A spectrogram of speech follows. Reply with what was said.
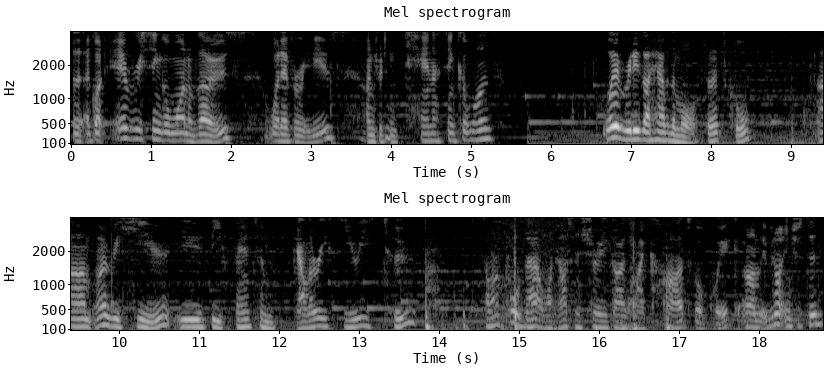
But I got every single one of those, whatever it is, 110 I think it was. Whatever it is, I have them all, so that's cool. Um, over here is the Phantom Gallery Series 2. So I'm going to pull that one out and show you guys my cards real quick. Um, if you're not interested,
